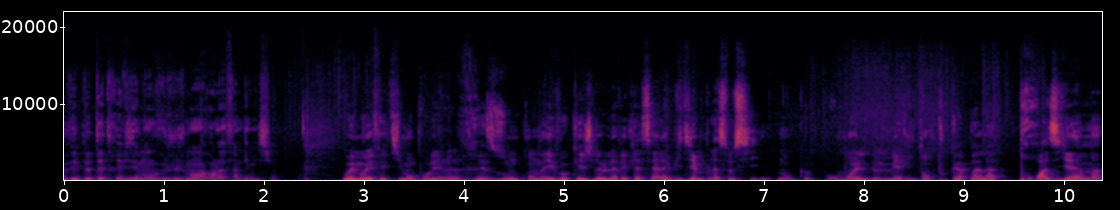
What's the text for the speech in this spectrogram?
vais peut-être réviser mon jugement avant la fin de l'émission. Oui, moi, effectivement, pour les raisons qu'on a évoquées, je l'avais classée à la huitième place aussi. Donc, pour moi, elle ne mérite en tout cas pas la troisième.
